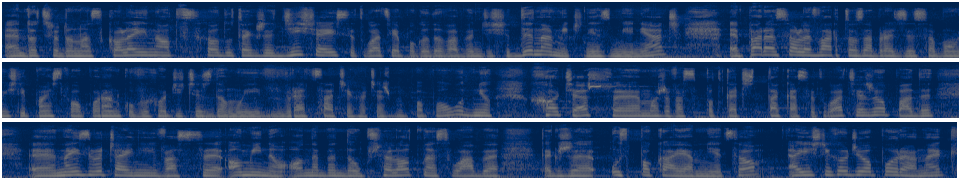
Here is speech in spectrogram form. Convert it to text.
e, dotrze do nas kolejno od wschodu, także dzisiaj sytuacja pogodowa będzie się dynamicznie zmieniać. E, Parasole warto zabrać ze sobą, jeśli Państwo o poranku wychodzicie z domu i wracacie chociażby po południu, chociaż e, może Was spotkać taka sytuacja, że opady najzwyczajniej Was ominą. One będą przelotne, słabe, także uspokajam nieco. A jeśli chodzi o poranek,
